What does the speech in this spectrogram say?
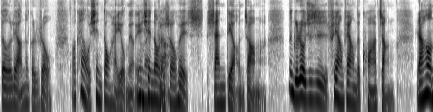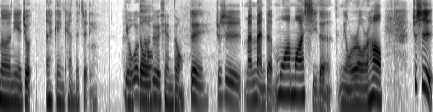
得了那个肉，我要看我限动还有没有，因为限动有时候会删掉，你知道吗？那个肉就是非常非常的夸张，然后呢，你也就哎，给你看在这里，有我看到这个线动，对，就是满满的摸摸洗的牛肉，然后就是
